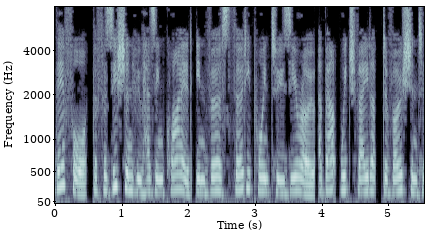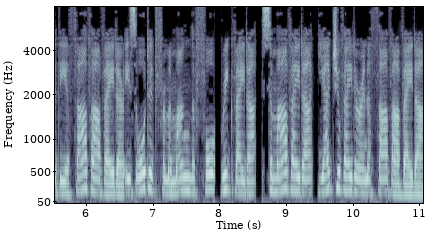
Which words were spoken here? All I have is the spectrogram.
Therefore, the physician who has inquired in verse 30.20 about which Veda, devotion to the Atharvaveda is ordered from among the four, Rigveda, Samaveda, Yajurveda and Atharvaveda.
